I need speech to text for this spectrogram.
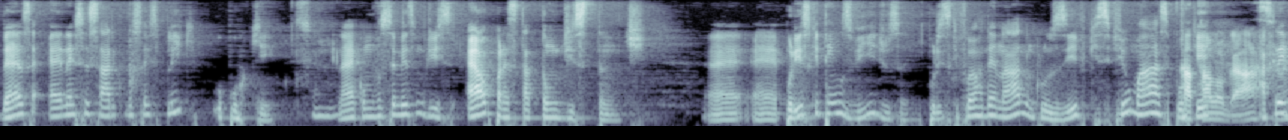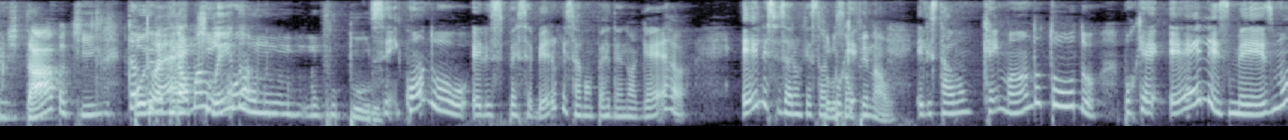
dessa, é necessário que você explique o porquê. Sim. Né? Como você mesmo disse, é algo que parece estar tão distante. É, é por isso que tem os vídeos, por isso que foi ordenado, inclusive, que se filmasse, porque catalogar. acreditava que Tanto poderia é virar uma lenda quando- no, no futuro. Sim, quando eles perceberam que estavam perdendo a guerra, eles fizeram questão de Solução porque final. eles estavam queimando tudo, porque eles mesmos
